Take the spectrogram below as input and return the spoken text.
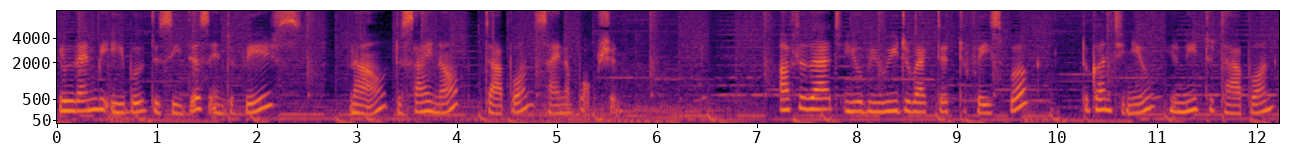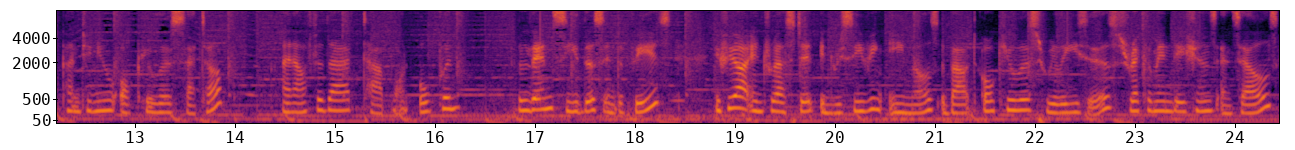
You'll then be able to see this interface. Now, to sign up, tap on Sign Up option. After that, you'll be redirected to Facebook. To continue, you need to tap on Continue Oculus Setup and after that, tap on Open. You'll then see this interface. If you are interested in receiving emails about Oculus releases, recommendations and sales,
